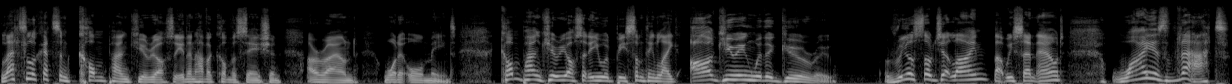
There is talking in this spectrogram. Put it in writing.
Let's look at some compound curiosity and then have a conversation around what it all means. Compound curiosity would be something like arguing with a guru. Real subject line that we sent out. Why is that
